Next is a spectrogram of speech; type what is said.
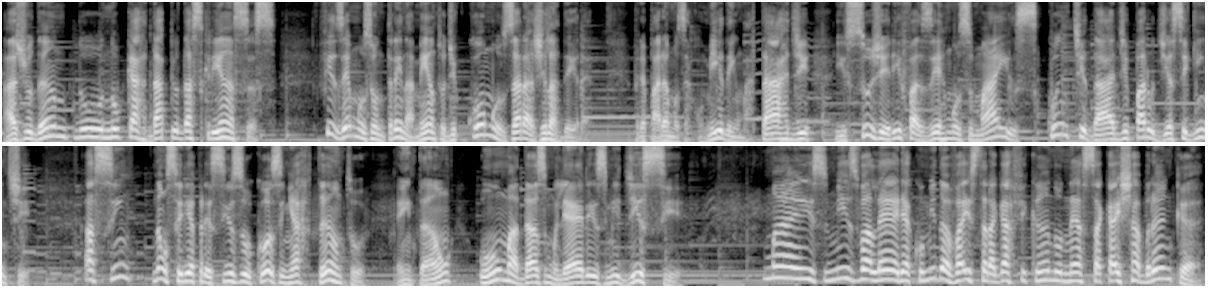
ajudando no cardápio das crianças. Fizemos um treinamento de como usar a geladeira. Preparamos a comida em uma tarde e sugeri fazermos mais quantidade para o dia seguinte. Assim, não seria preciso cozinhar tanto. Então, uma das mulheres me disse: Mas, Miss Valéria, a comida vai estragar ficando nessa caixa branca.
